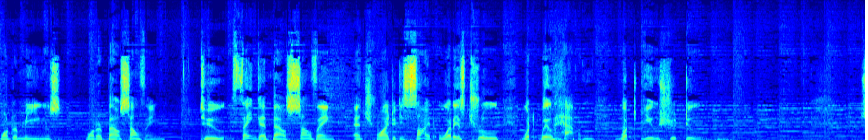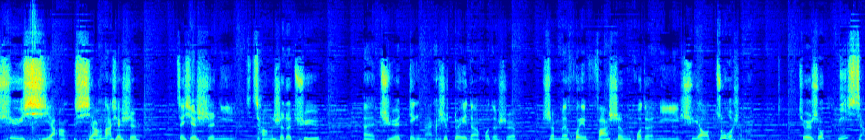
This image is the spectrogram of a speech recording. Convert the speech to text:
Wonder means wonder about something, to think about something and try to decide what is true, what will happen, what you should do. 去想想哪些事，这些事你尝试的去哎，决定哪个是对的，或者是什么会发生，或者你需要做什么， 就是说你想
